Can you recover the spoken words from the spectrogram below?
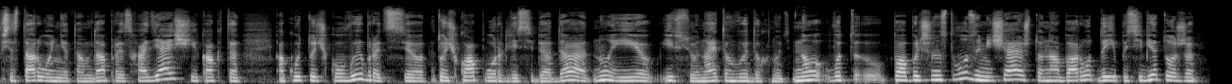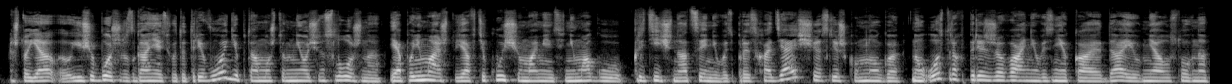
всесторонне там, да, происходящее, как-то какую точку выбрать, э, точку опоры для себя, да, ну и, и все, на этом выдохнуть. Но вот э, по большинству замечаю, что наоборот, да и по себе тоже что я еще больше разгоняюсь в этой тревоге, потому что мне очень сложно. Я понимаю, что я в текущем моменте не могу критично оценивать происходящее, слишком много ну, острых переживаний возникает, да, и у меня условно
